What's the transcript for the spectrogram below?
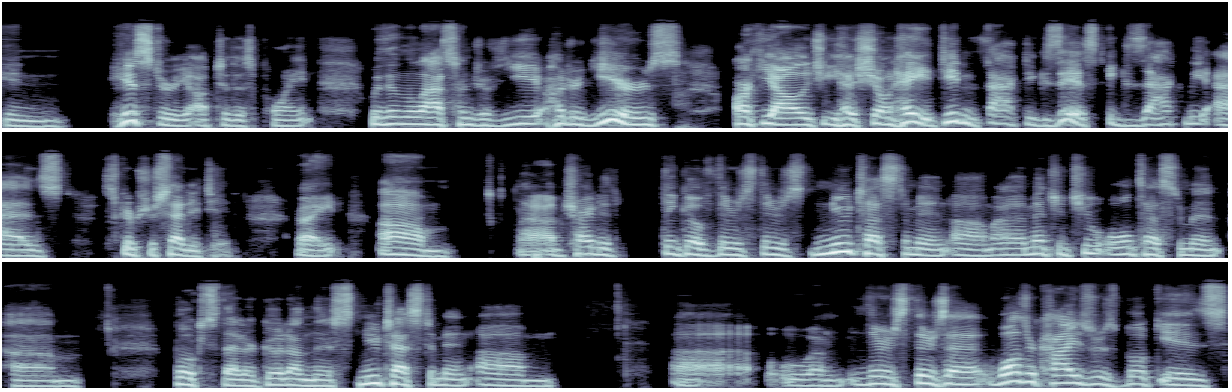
in history up to this point. Within the last hundred year, hundred years, archaeology has shown, hey, it did in fact exist exactly as Scripture said it did, right? Um, I'm trying to think of there's there's New Testament. Um, I mentioned two Old Testament um, books that are good on this. New Testament. Um, uh, um, there's there's a Walter Kaiser's book is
